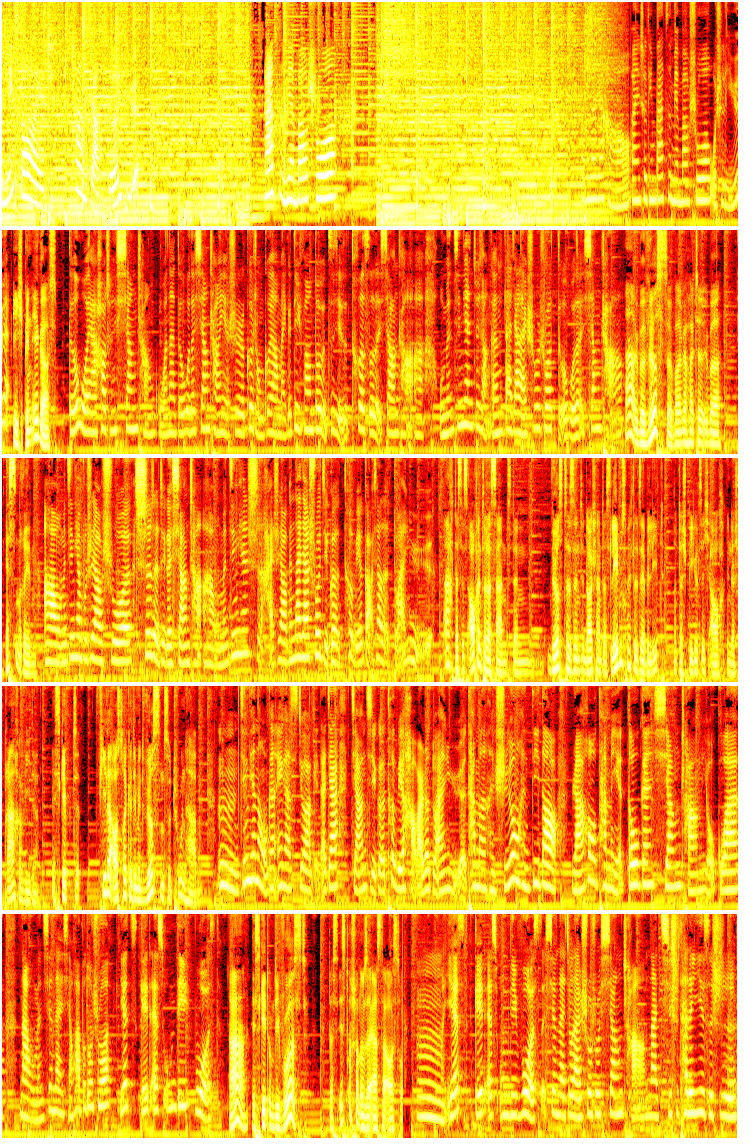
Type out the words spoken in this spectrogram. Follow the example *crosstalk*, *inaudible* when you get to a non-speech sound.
Genieß Deutsch，畅想德语。八字面包说：“Hello，大家好，欢迎收听八字面包说，我是李月。Ich bin Eggers. 德国呀，号称香肠国。那德国的香肠也是各种各样，每个地方都有自己的特色的香肠啊。我们今天就想跟大家来说说德国的香肠 Ah, über Würste wollen wir heute über Essen reden. 啊。我们今天不是要说吃的这个香肠啊，我们今天是还是要跟大家说几个特别搞笑的短语。Ach, das ist auch interessant, denn Würste sind in Deutschland als Lebensmittel sehr beliebt und das spiegelt sich auch in der Sprache wider. Es gibt viele Ausdrücke, die mit Würsten zu tun haben. 嗯，今天呢，我跟 Agas 就要给大家讲几个特别好玩的短语，它们很实用、很地道，然后它们也都跟香肠有关。那我们现在闲话不多说，Jetzt geht es um die Wurst。 Ah, es geht um die Wurst. Das ist doch schon unser erster Ausdruck. 嗯，Jetzt geht es um die Wurst。现在就来说说香肠。那其实它的意思是，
